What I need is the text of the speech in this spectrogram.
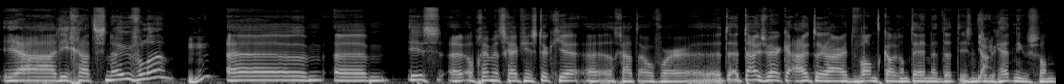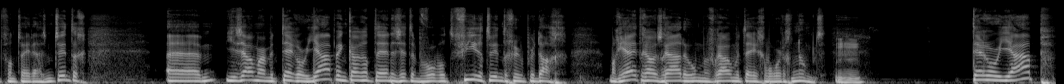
Ja, die gaat sneuvelen. Mhm. Ehm, ehm, is, eh, op een gegeven moment schrijf je een stukje. eh, dat gaat over het thuiswerken, uiteraard. Want quarantaine, dat is natuurlijk het nieuws van, van 2020. Ehm, je zou maar met Terror Jaap in quarantaine zitten, bijvoorbeeld 24 uur per dag. Mag jij trouwens raden hoe mevrouw me tegenwoordig noemt? Mhm. Terror Jaap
